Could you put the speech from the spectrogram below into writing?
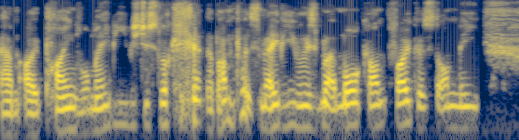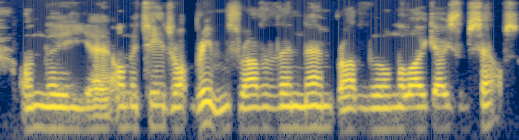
um, opined, well, maybe he was just looking at the bumpers. Maybe he was more con- focused on the on the uh, on the teardrop rims rather than um, rather than on the logos themselves.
